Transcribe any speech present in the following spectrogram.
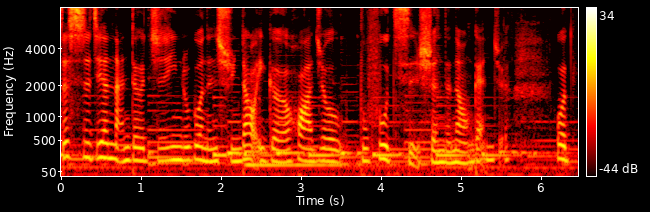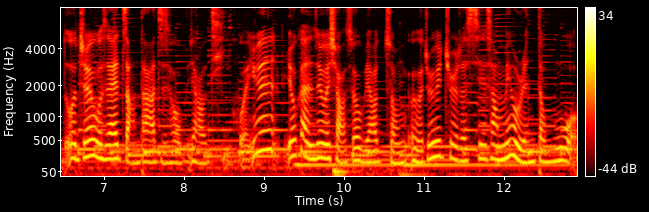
这世间难得知音，如果能寻到一个的话，就不负此生的那种感觉。我我觉得我是在长大之后比较体会，因为有可能是因为小时候比较中二，就会觉得世界上没有人懂我。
